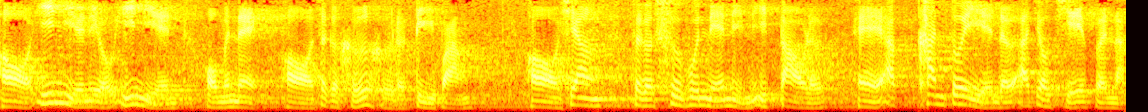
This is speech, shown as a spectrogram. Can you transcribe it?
哦，因缘有因缘，我们呢，哦，这个和合的地方，哦，像这个适婚年龄一到了，哎啊，看对眼了啊，就结婚了，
